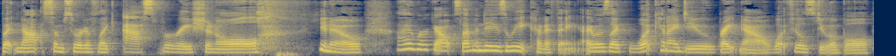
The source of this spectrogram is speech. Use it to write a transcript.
but not some sort of like aspirational you know, I work out seven days a week kind of thing. I was like, what can I do right now? What feels doable?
